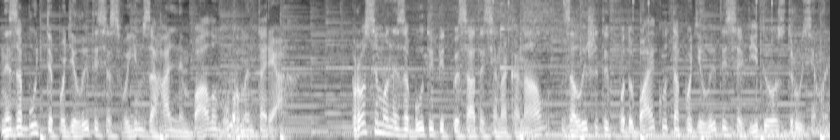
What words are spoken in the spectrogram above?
Не забудьте поділитися своїм загальним балом у коментарях. Просимо не забути підписатися на канал, залишити вподобайку та поділитися відео з друзями.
